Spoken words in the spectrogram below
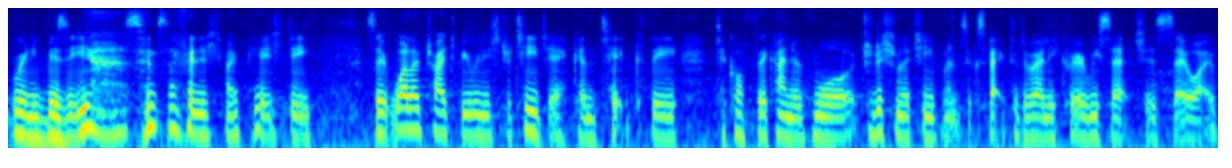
really busy since I finished my PhD. So while I've tried to be really strategic and tick, the, tick off the kind of more traditional achievements expected of early career researchers, so I've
